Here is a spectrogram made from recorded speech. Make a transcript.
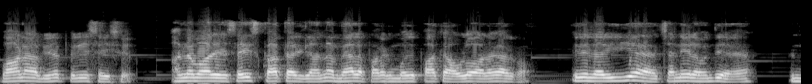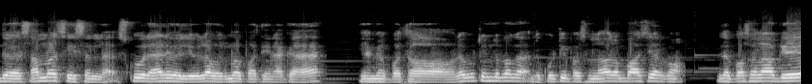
பானா அப்படின்னா பெரிய சைஸு அந்த மாதிரி சைஸ் காத்தாடிலாம் தான் மேலே பறக்கும்போது பார்த்தா அவ்வளோ அழகாக இருக்கும். இது நிறைய சென்னையில் வந்து இந்த சம்மர் சீசனில் ஸ்கூல் ஆனுவல் லீவ்லாம் வரும்போது பார்த்தீங்கன்னாக்கா எங்கே பார்த்தாலும் விட்டு நிற்பாங்க இந்த குட்டி பசங்களாம் ரொம்ப ஆசையாக இருக்கும். இந்த பசங்களாம் அப்படியே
